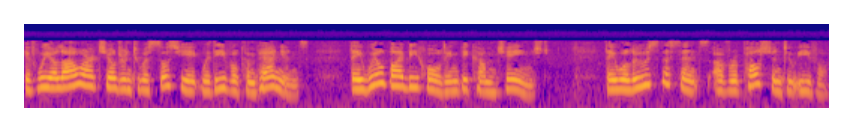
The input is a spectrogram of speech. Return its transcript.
If we allow our children to associate with evil companions, they will by beholding become changed. They will lose the sense of repulsion to evil.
